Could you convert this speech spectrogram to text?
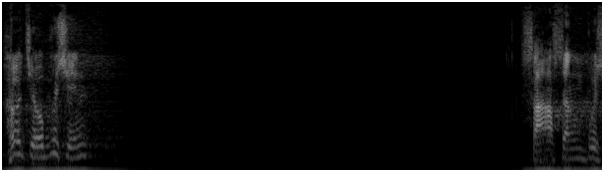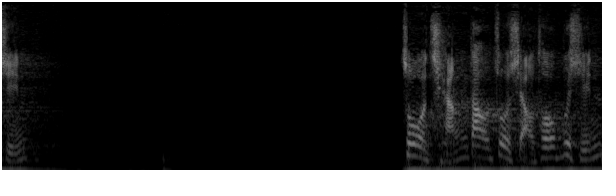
喝酒不行，杀生不行。做强盗、做小偷不行，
